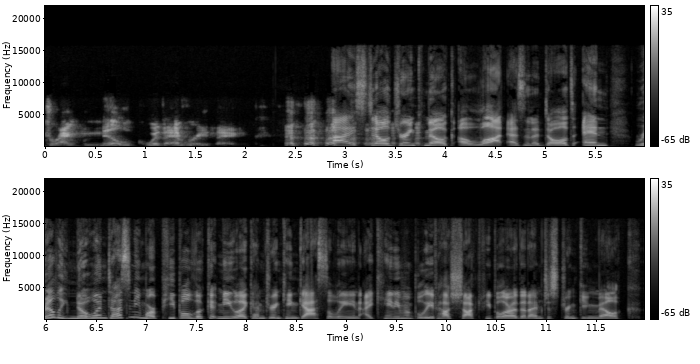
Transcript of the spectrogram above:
drank milk with everything. I still drink milk a lot as an adult, and really, no one does anymore. People look at me like I'm drinking gasoline. I can't even believe how shocked people are that I'm just drinking milk.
